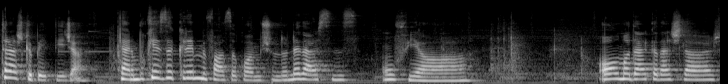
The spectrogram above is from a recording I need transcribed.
Tıraş köpüğü ekleyeceğim. Yani bu kez de krem mi fazla koymuşumdur ne dersiniz? Of ya. Olmadı arkadaşlar.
